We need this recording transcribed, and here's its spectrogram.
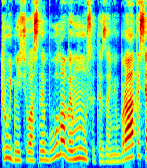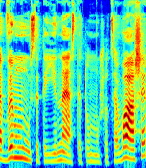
трудність у вас не була, ви мусите за ню братися, ви мусите її нести, тому що це ваше.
